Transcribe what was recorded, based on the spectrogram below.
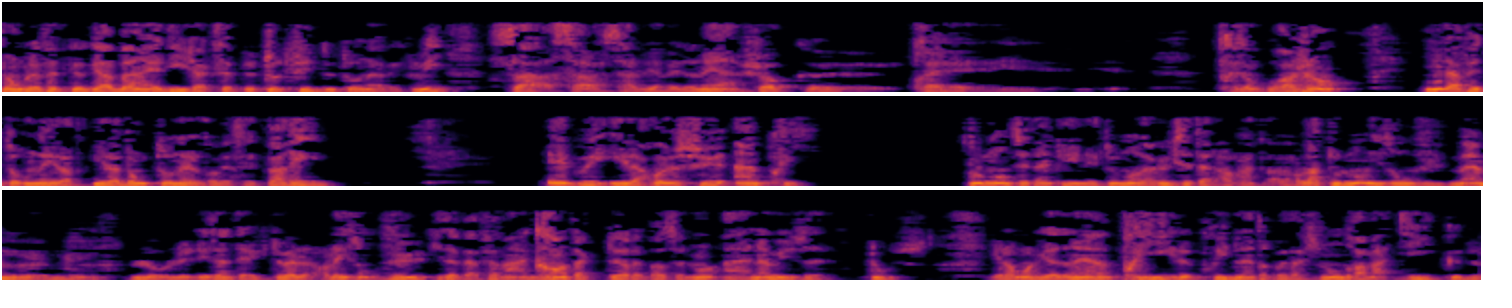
Donc le fait que Gabin ait dit j'accepte tout de suite de tourner avec lui, ça, ça, ça lui avait donné un choc euh, très, très encourageant. Il a fait tourner, il a donc tourné la traversée de Paris, et puis il a reçu un prix. Tout le monde s'est incliné, tout le monde a vu que c'était... Alors, alors, là, tout le monde, ils ont vu, même euh, les intellectuels, alors là, ils ont vu qu'ils avaient affaire à un grand acteur et pas seulement à un amuseur, tous. Et alors on lui a donné un prix, le prix de l'interprétation dramatique de...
